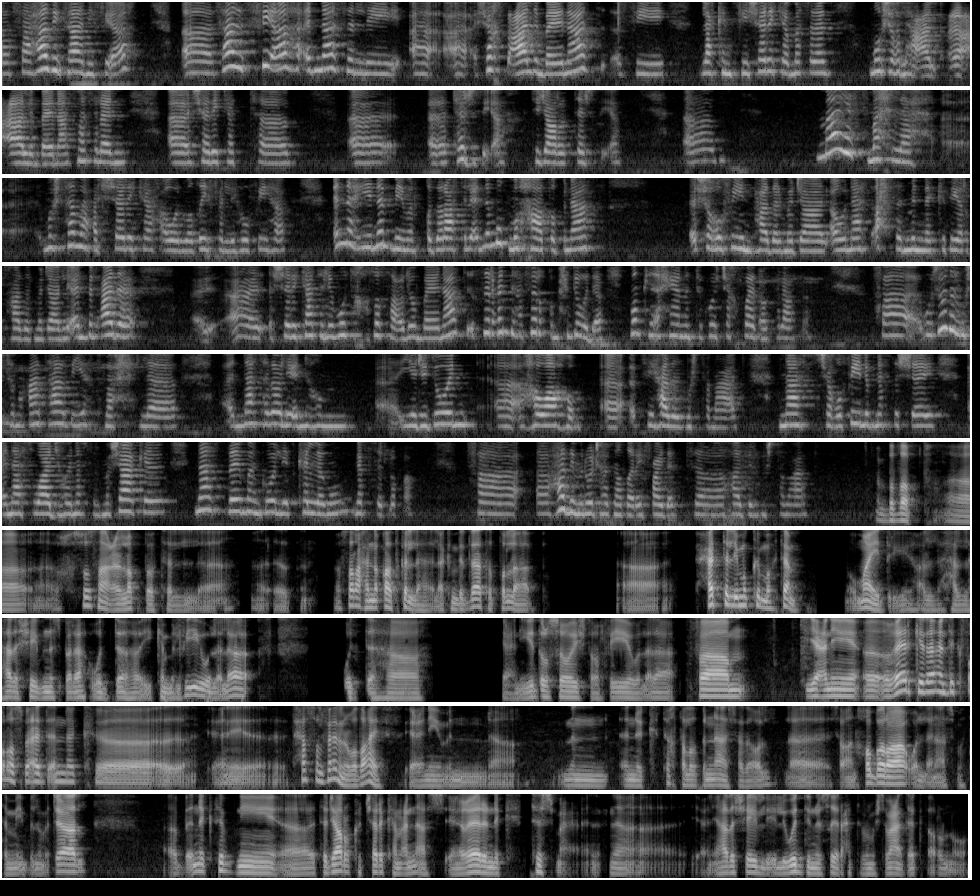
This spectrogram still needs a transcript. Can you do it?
فهذه ثاني فئة. آه، ثالث فئة الناس اللي آه، آه، شخص عالم بيانات في لكن في شركة مثلا مو شغلها عالم بيانات مثلا آه شركة آه آه تجزئة تجارة تجزئة. ما يسمح له مجتمع الشركة أو الوظيفة اللي هو فيها إنه ينمي من قدراته لأنه مو بمحاط بناس شغوفين بهذا المجال أو ناس أحسن منه كثير في هذا المجال لأن بالعادة الشركات اللي مو تخصصها علوم بيانات يصير عندها فرق محدودة ممكن أحيانا تكون شخصين أو ثلاثة. فوجود المجتمعات هذه يسمح للناس هذول إنهم يجدون هواهم في هذه المجتمعات. ناس شغوفين بنفس الشيء ناس واجهوا نفس المشاكل ناس زي ما نقول يتكلموا نفس اللغة. فهذه من وجهة نظري فائدة هذه المجتمعات. بالضبط. خصوصا على نقطة صراحة النقاط كلها لكن بالذات الطلاب. حتى اللي ممكن مهتم وما يدري هل هل هذا الشيء بالنسبة له وده يكمل فيه ولا لا وده يعني يدرسه يشتغل فيه ولا لا. ف يعني غير كذا عندك فرص بعد إنك يعني تحصل فعلا وظائف. يعني من من إنك تختلط بالناس هذول سواء خبراء ولا ناس مهتمين بالمجال بإنك تبني تجاربك وتشاركها مع الناس. يعني غير إنك تسمع إحنا يعني هذا الشيء اللي ودي إنه يصير حتى في المجتمعات أكثر إنه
